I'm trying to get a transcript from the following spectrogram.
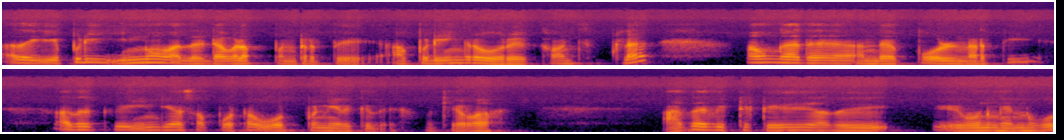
அதை எப்படி இன்னும் அதை டெவலப் பண்ணுறது அப்படிங்கிற ஒரு கான்செப்டில் அவங்க அதை அந்த போல் நடத்தி அதுக்கு இந்தியா சப்போர்ட்டாக ஓட் பண்ணியிருக்குது ஓகேவா அதை விட்டுட்டு அது இவனுங்க என்னவோ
